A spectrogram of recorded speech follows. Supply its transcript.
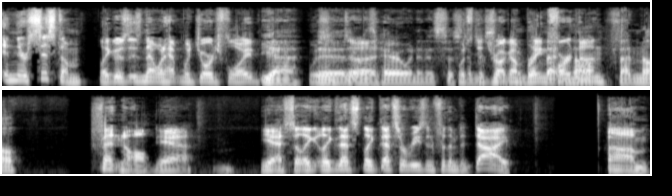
in their system like it was, isn't that what happened with George Floyd Yeah, Was there, it, there was uh, heroin in his system. what's the drug I'm brain farting on? Fentanyl. fentanyl yeah yeah so like like that's like that's a reason for them to die um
